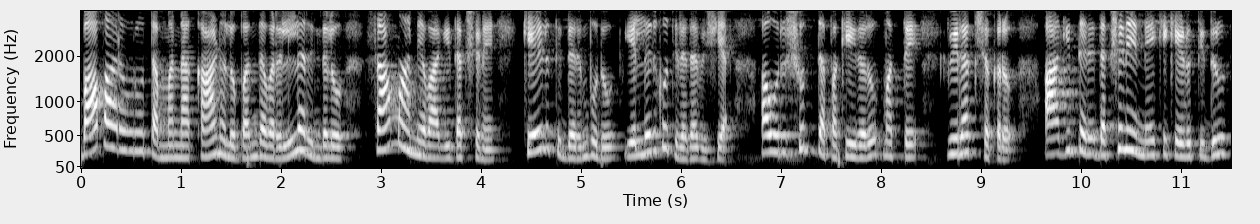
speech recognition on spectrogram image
ಬಾಬಾರವರು ತಮ್ಮನ್ನು ಕಾಣಲು ಬಂದವರೆಲ್ಲರಿಂದಲೂ ಸಾಮಾನ್ಯವಾಗಿ ದಕ್ಷಿಣೆ ಕೇಳುತ್ತಿದ್ದರೆಂಬುದು ಎಲ್ಲರಿಗೂ ತಿಳಿದ ವಿಷಯ. ಅವರು ಶುದ್ಧ ಫಕೀರರು ಮತ್ತು ವಿರಕ್ಷಕರು. ಆಗಿದ್ದರೆ ದಕ್ಷಿಣೆಯನ್ನೇಕೆ ಕೇಳುತ್ತಿದ್ದರು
